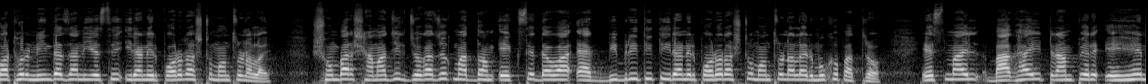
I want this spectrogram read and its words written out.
কঠোর নিন্দা জানিয়েছে ইরানের পররাষ্ট্র মন্ত্রণালয়। সোমবার সামাজিক যোগাযোগ মাধ্যম এক্সে দেওয়া এক বিবৃতিতে ইরানের পররাষ্ট্র মন্ত্রণালয়ের মুখপাত্র ইসমাইল বাঘাই ট্রাম্পের এহেন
